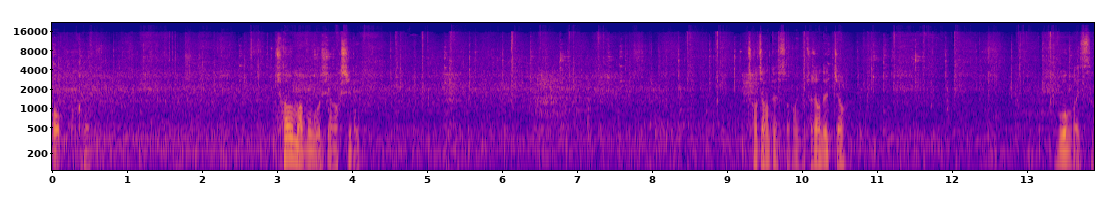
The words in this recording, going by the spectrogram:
어 그래. 처음 와본 곳이야 확실히 저장됐어 방금. 저장됐죠? 무언가 있어.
